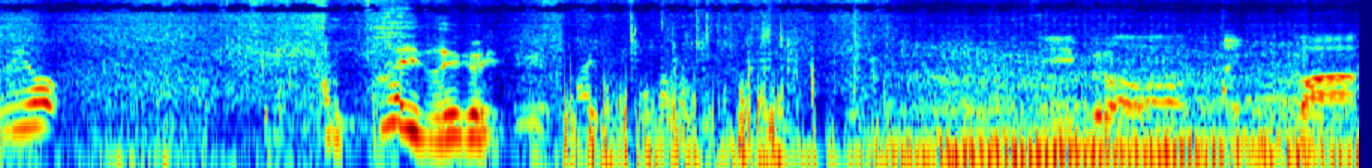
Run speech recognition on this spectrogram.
強っサイズえぐい G プロは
